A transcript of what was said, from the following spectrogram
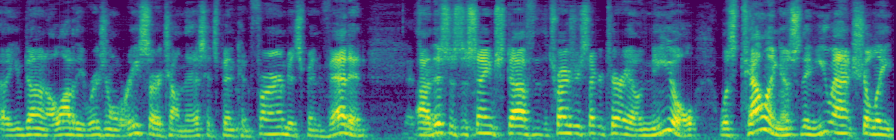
Uh, you've done a lot of the original research on this. It's been confirmed, it's been vetted. Uh, This is the same stuff that the Treasury Secretary O'Neill was telling us. Then you actually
